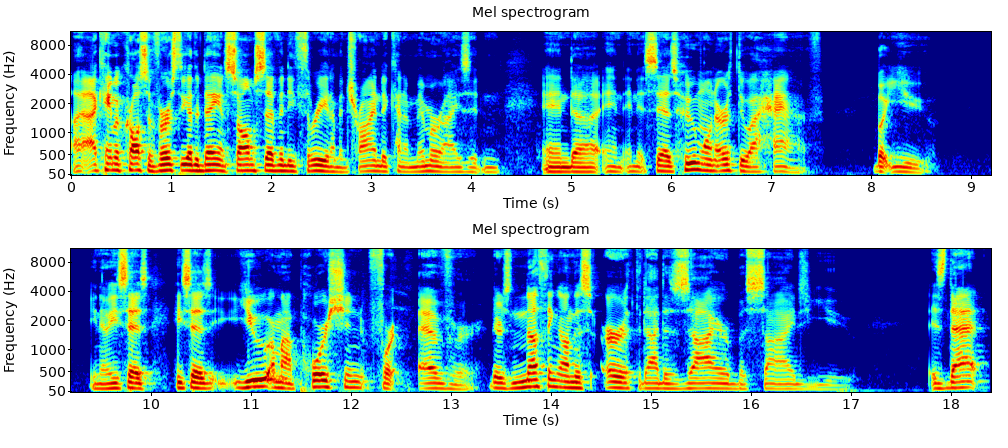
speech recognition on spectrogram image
I, I came across a verse the other day in Psalm 73 and I've been trying to kind of memorize it and and uh, and and it says, "Whom on earth do I have but you?" You know, he says, he says, You are my portion forever. There's nothing on this earth that I desire besides you. Is that,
